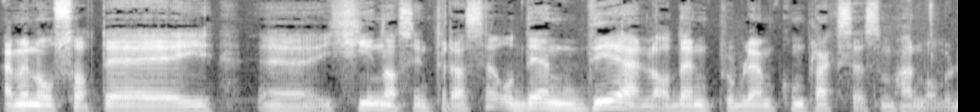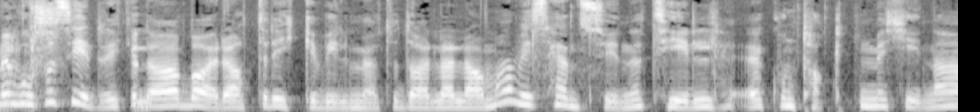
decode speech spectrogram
Jeg mener også at det er i eh, Kinas interesse, og det er en del av den problemkomplekset som her må vurderes. Men hvorfor sier dere ikke da bare at dere ikke vil møte Dalai Lama, hvis hensynet til eh, kontakten med Kina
